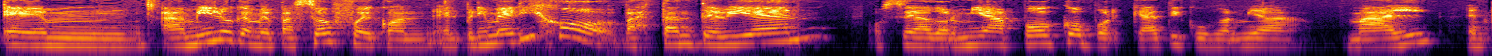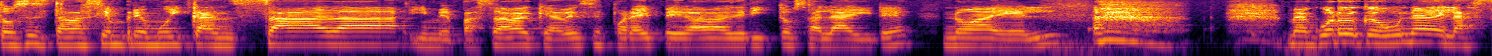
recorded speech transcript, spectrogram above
Em, a mí lo que me pasó fue con el primer hijo bastante bien. O sea, dormía poco porque Atticus dormía mal, entonces estaba siempre muy cansada y me pasaba que a veces por ahí pegaba gritos al aire, no a él. Me acuerdo que una de las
